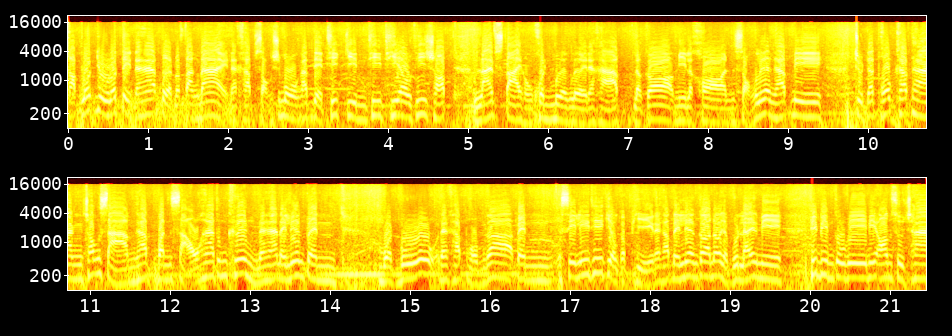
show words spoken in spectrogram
ขับรถอยู่รถติดนะฮะ เปิดมาฟังได้นะครับ2ชั่วโมงอัปเดตที่กินที่เที่ยวที่ช็อปไลฟ์สไตล์ของคนเมืองเลยนะครับ แล้วก็มีละคร 2 เรื่องครับ มีจุดนัดพบครับทางช่อง 3 ครับ วันเสาร์ห้าทุ่มครึ่งนะฮะในเรื่องเป็น หมวดบู๊นะครับผมก็เป็นซีรีส์ที่เกี่ยวกับผีนะครับในเรื่องก็นอกจากพุทธแล้วยังมีพี่บีมกวีมีออมสุชา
